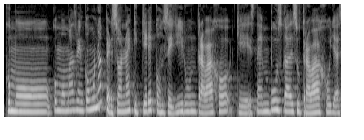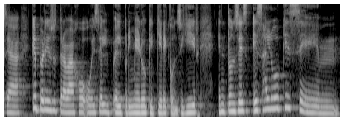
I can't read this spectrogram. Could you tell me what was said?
Como, como, más bien como una persona que quiere conseguir un trabajo, que está en busca de su trabajo, ya sea que perdió su trabajo o es el, el primero que quiere conseguir. Entonces es algo que se,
